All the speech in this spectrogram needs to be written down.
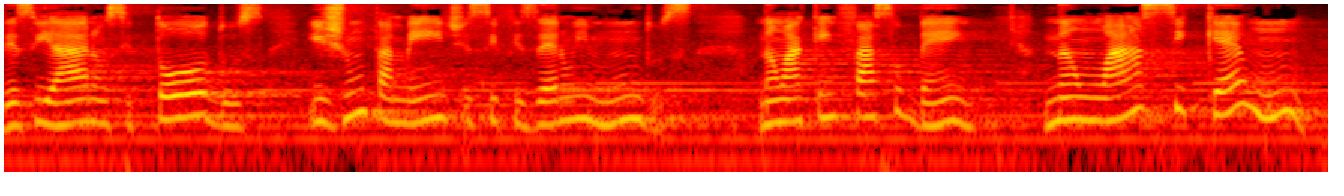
Desviaram-se todos e juntamente se fizeram imundos. Não há quem faça o bem, não há sequer um.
